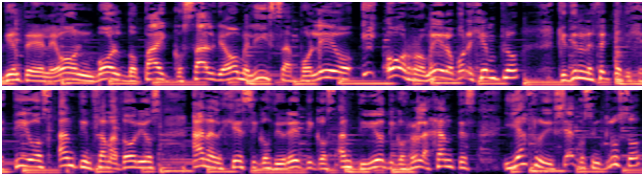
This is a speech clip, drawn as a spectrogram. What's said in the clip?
diente de león, boldo, paico, salvia o melisa, poleo y o romero, por ejemplo, que tienen efectos digestivos, antiinflamatorios, analgésicos, diuréticos, antibióticos, relajantes y afrodisíacos incluso,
